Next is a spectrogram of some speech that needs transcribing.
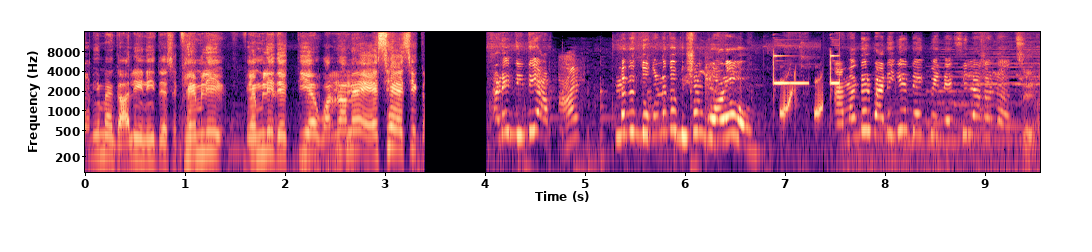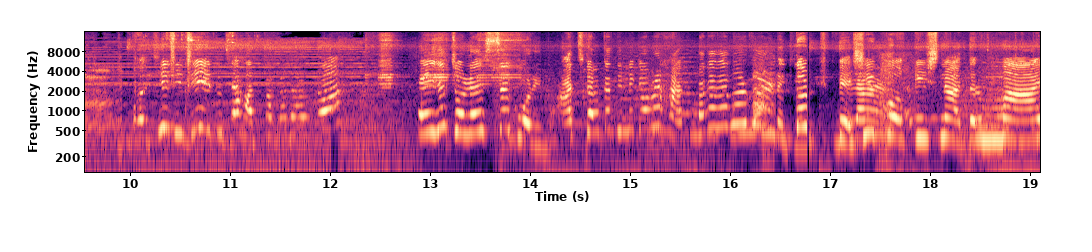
नहीं मैं गाली नहीं दे सकता फैमिली फैमिली देखती है वरना मैं ऐसे ऐसे আরে দিদি আপ- আপনাদের দোকানে তো ভীষণ গরম আমাদের বাড়ি গিয়ে দেখবেন এসি লাগানো আছে বলছি দিদি দুটো হাত পাকা দাও তো এই যে চলে এসছে গরিব আজকালকার দিনে কি আমরা হাত পাকা ব্যবহার করে নাকি বেশি বকিস না তোর মাই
